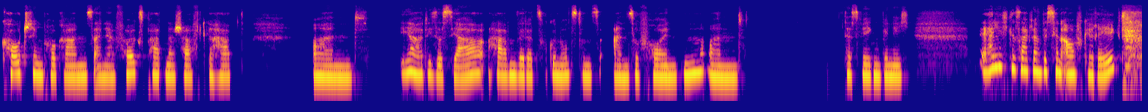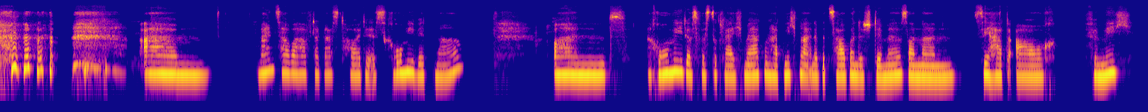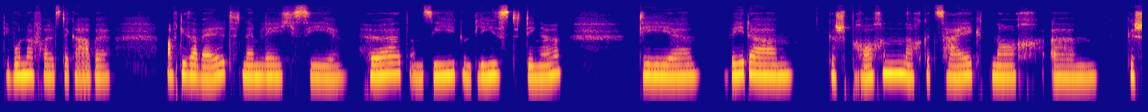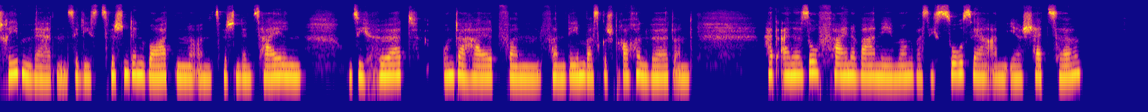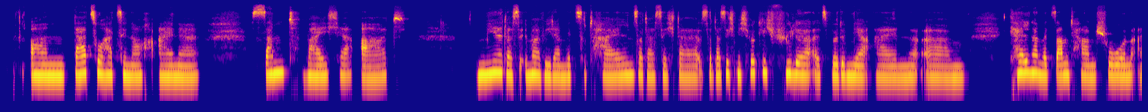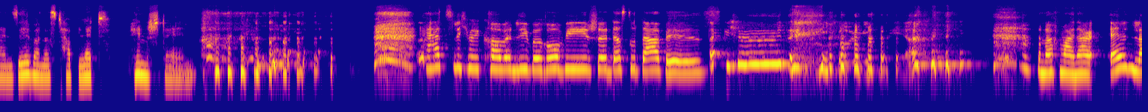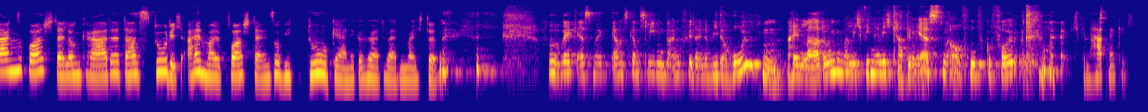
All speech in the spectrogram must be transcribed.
Coaching-Programms eine Erfolgspartnerschaft gehabt. Und ja, dieses Jahr haben wir dazu genutzt, uns anzufreunden und Deswegen bin ich ehrlich gesagt ein bisschen aufgeregt. ähm, mein zauberhafter Gast heute ist Romy Wittmer. Und Romy, das wirst du gleich merken, hat nicht nur eine bezaubernde Stimme, sondern sie hat auch für mich die wundervollste Gabe auf dieser Welt, nämlich sie hört und sieht und liest Dinge, die weder gesprochen, noch gezeigt, noch ähm, geschrieben werden. Sie liest zwischen den Worten und zwischen den Zeilen und sie hört unterhalb von, von dem, was gesprochen wird und hat eine so feine Wahrnehmung, was ich so sehr an ihr schätze. Und dazu hat sie noch eine samtweiche Art, mir das immer wieder mitzuteilen, so dass ich da, so dass ich mich wirklich fühle, als würde mir ein ähm, Kellner mit Samthandschuhen ein silbernes Tablett hinstellen. Herzlich willkommen, liebe Robi. Schön, dass du da bist. Dankeschön. Ich freue mich sehr. Nach meiner ellenlangen Vorstellung gerade, dass du dich einmal vorstellen, so wie du gerne gehört werden möchtest. Vorweg erstmal ganz, ganz lieben Dank für deine wiederholten Einladungen, weil ich bin ja nicht gerade dem ersten Aufruf gefolgt. Ich bin hartnäckig.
